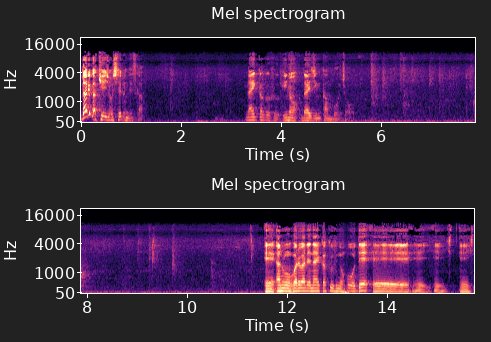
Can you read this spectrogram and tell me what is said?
誰が計上してるんですか？内閣府井野大臣官房長。えー、あの我々内閣府の方で、えーえー、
